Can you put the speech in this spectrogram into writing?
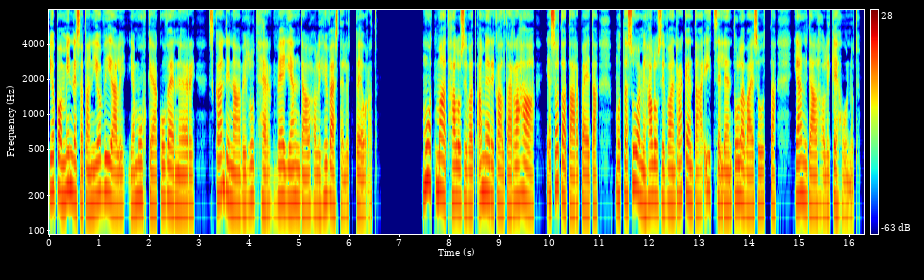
Jopa Minnesotan joviaali ja muhkea kuvernööri, skandinaavi Luther V. Jandal oli hyvästellyt peurat. Muut maat halusivat Amerikalta rahaa ja sotatarpeita, mutta Suomi halusi vain rakentaa itselleen tulevaisuutta, Jandal oli kehunut.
